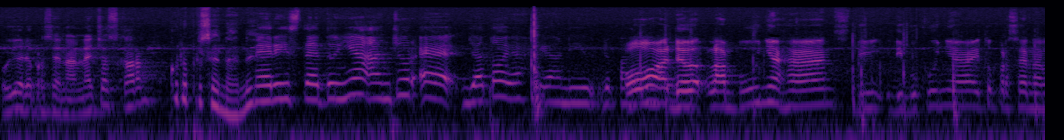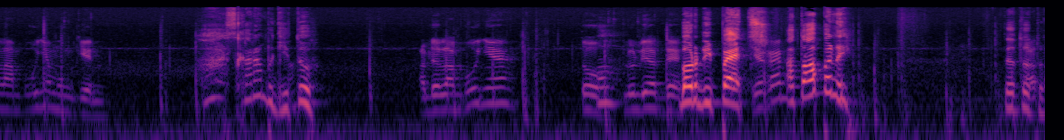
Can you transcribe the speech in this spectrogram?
Oh iya ada persenannya cos sekarang. Kok ada persenannya? Mary statue-nya hancur eh jatuh ya yang di depan. Oh, pintu. ada lampunya Hans di di bukunya itu persenan lampunya mungkin. Hah, sekarang begitu. Ada lampunya. Tuh, Oh, lu lihat deh. Baru di patch Ya kan? atau apa nih? Tuh tuh tuh.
